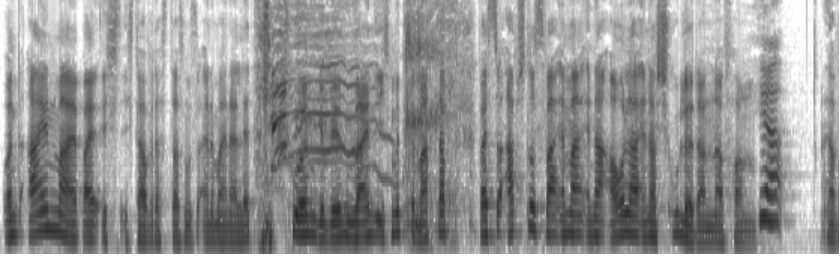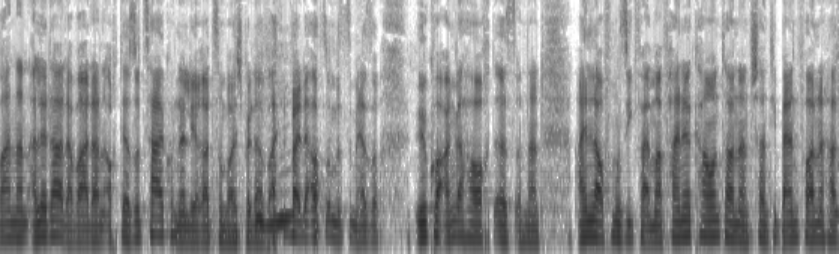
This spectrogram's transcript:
Und einmal, bei, ich, ich glaube, das, das muss eine meiner letzten Touren gewesen sein, die ich mitgemacht habe. Weißt du, Abschluss war immer in der Aula in der Schule dann davon. Ja. Da waren dann alle da. Da war dann auch der Sozialkundelehrer zum Beispiel dabei, weil der auch so ein bisschen mehr so öko angehaucht ist. Und dann Einlaufmusik war immer Final Counter und dann stand die Band vorne und hat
